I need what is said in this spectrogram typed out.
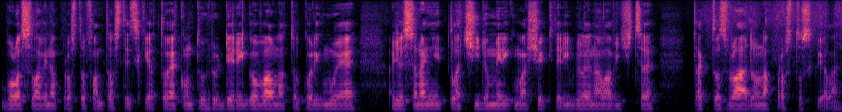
Boleslavy naprosto fantasticky a to, jak on tu hru dirigoval na to, kolik mu je a že se na něj tlačí Dominik Mašek, který byl na lavičce, tak to zvládl naprosto skvěle.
